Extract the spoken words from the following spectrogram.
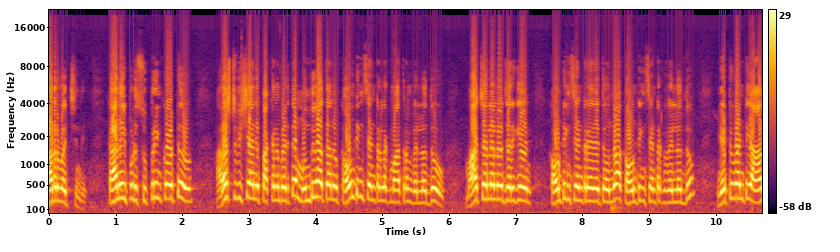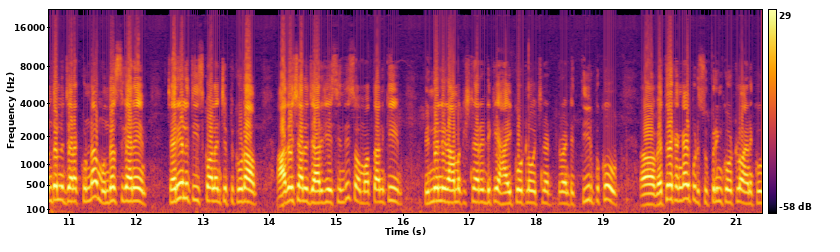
ఆర్డర్ వచ్చింది. కానీ ఇప్పుడు సుప్రీంకోర్టు అరెస్ట్ విషయాన్ని పక్కన పెడితే ముందుగా తను కౌంటింగ్ సెంటర్లకు మాత్రం వెళ్ళొద్దు. మాచర్లలో జరిగే కౌంటింగ్ సెంటర్ ఏదైతే ఉందో ఆ కౌంటింగ్ సెంటర్కు వెళ్ళొద్దు. ఎటువంటి ఆందోళన జరగకుండా ముందస్తుగానే చర్యలు తీసుకోవాలని చెప్పి కూడా ఆదేశాలు జారీ చేసింది. సో మొత్తానికి పిన్నెల్లి రామకృష్ణారెడ్డికి హైకోర్టులో వచ్చినటువంటి తీర్పుకు వ్యతిరేకంగా ఇప్పుడు సుప్రీంకోర్టులో ఆయనకు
